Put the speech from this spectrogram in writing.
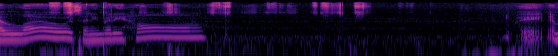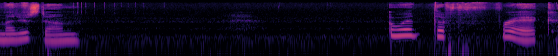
Hello, is anybody home? Wait, am I just dumb? What the frick?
